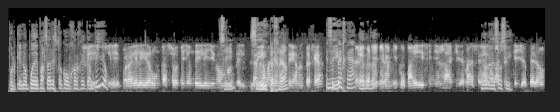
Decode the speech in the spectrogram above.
¿Por qué no puede pasar esto con Jorge Campillo? Sí, por ahí he leído algún caso que John Daly llegó Sí, el, la sí. mañana PGA. ganar el PGA. En Sí, un PGA. Pero es verdad que era el mismo país, sin jet lag y demás, era Bueno, eso más sí. sencillo, pero,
